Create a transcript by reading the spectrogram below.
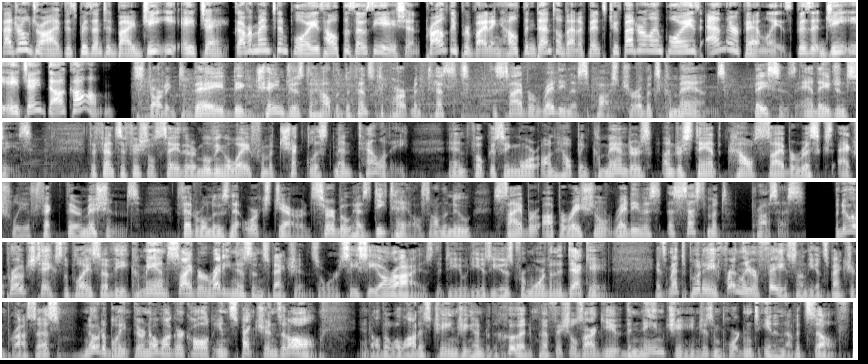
Federal Drive is presented by GEHA, Government Employees Health Association, proudly providing health and dental benefits to federal employees and their families. Visit GEHA.com. Starting today, big changes to how the Defense Department tests the cyber readiness posture of its commands, bases, and agencies. Defense officials say they're moving away from a checklist mentality and focusing more on helping commanders understand how cyber risks actually affect their missions. Federal News Network's Jared Serbu has details on the new Cyber Operational Readiness Assessment process. The new approach takes the place of the Command Cyber Readiness Inspections, or CCRIs, that DoD has used for more than a decade. It's meant to put a friendlier face on the inspection process. Notably, they're no longer called inspections at all. And although a lot is changing under the hood, officials argue the name change is important in and of itself.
